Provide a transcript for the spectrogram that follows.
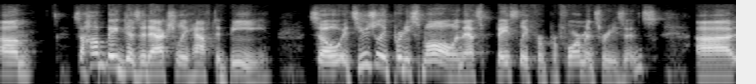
um, so how big does it actually have to be? So it's usually pretty small, and that's basically for performance reasons. Uh,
